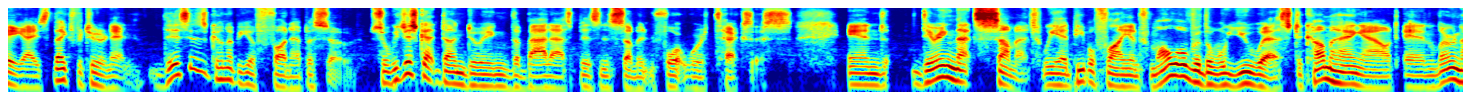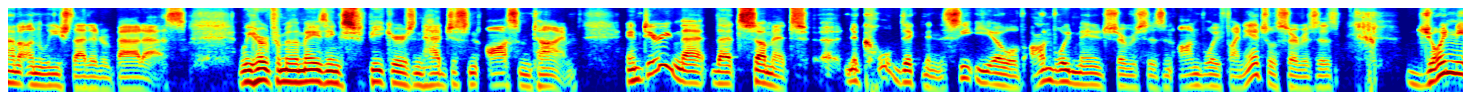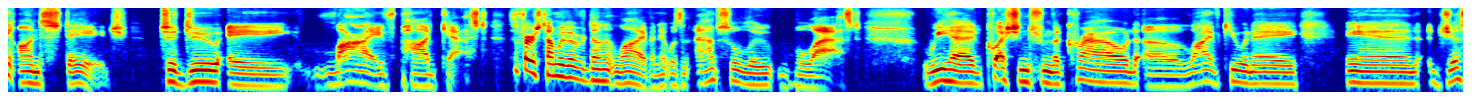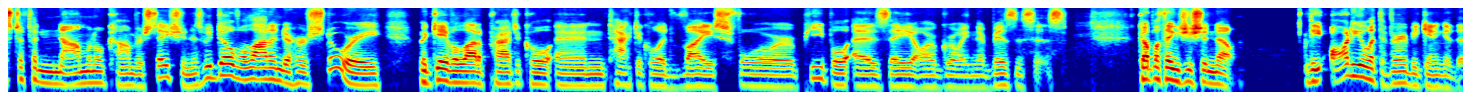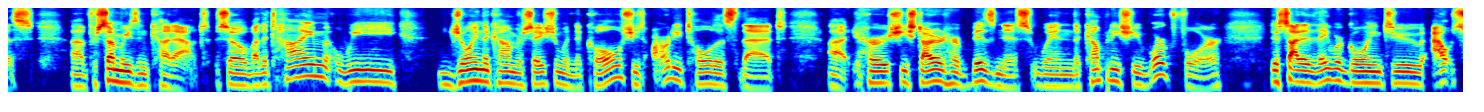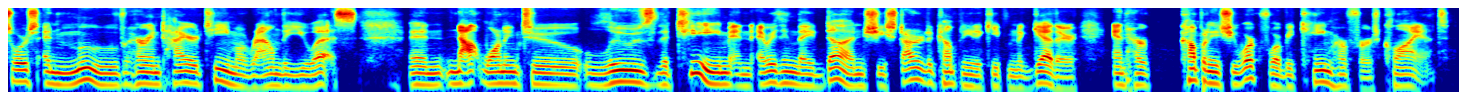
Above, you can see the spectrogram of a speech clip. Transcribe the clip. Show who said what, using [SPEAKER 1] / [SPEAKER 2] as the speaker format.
[SPEAKER 1] Hey guys, thanks for tuning in. This is going to be a fun episode. So, we just got done doing the Badass Business Summit in Fort Worth, Texas. And during that summit, we had people fly in from all over the US to come hang out and learn how to unleash that inner badass. We heard from amazing speakers and had just an awesome time. And during that that summit, uh, Nicole Dickman, the CEO of Envoy Managed Services and Envoy Financial Services, joined me on stage to do a live podcast. It's the first time we've ever done it live, and it was an absolute blast. We had questions from the crowd, a live Q and A, and just a phenomenal conversation as we dove a lot into her story, but gave a lot of practical and tactical advice for people as they are growing their businesses. A couple things you should know the audio at the very beginning of this uh, for some reason cut out. So by the time we join the conversation with nicole she's already told us that uh, her she started her business when the company she worked for decided they were going to outsource and move her entire team around the us and not wanting to lose the team and everything they'd done she started a company to keep them together and her company she worked for became her first client.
